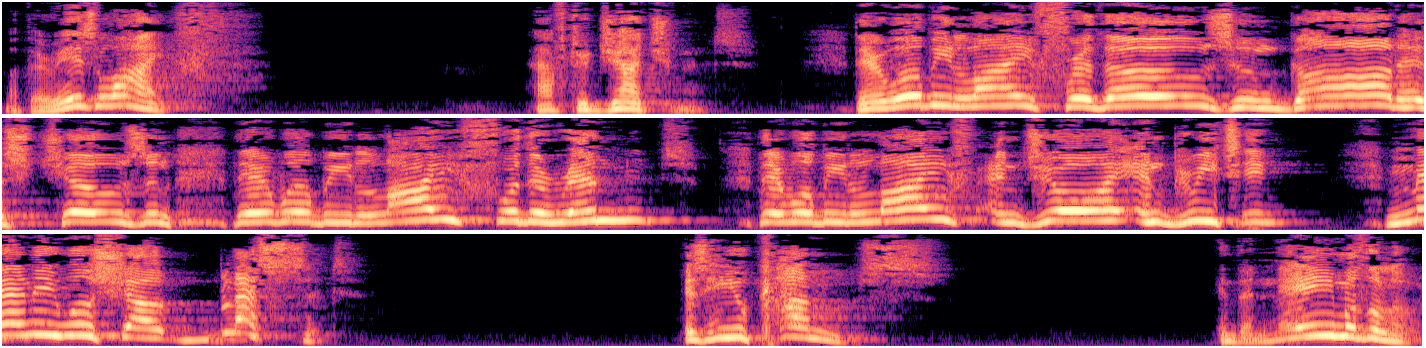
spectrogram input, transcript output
But there is life after judgment. There will be life for those whom God has chosen. There will be life for the remnant. There will be life and joy and greeting. Many will shout, blessed is he who comes in the name of the Lord.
